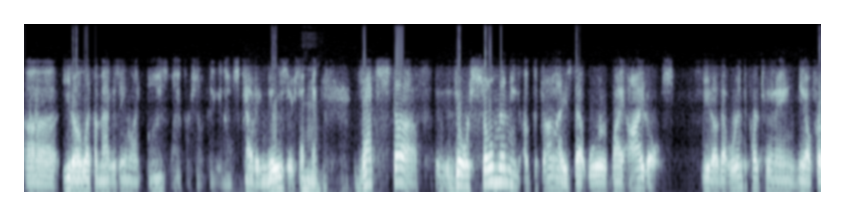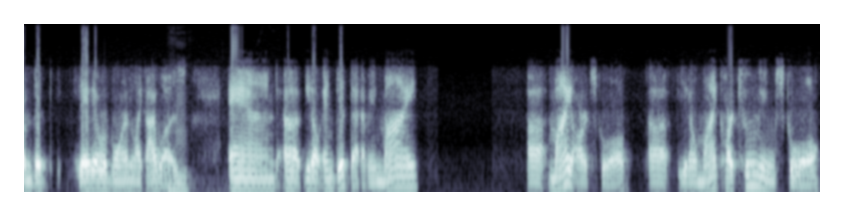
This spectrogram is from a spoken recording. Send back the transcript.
uh, you know like a magazine like Boys Life or something you know Scouting News or something mm-hmm. that stuff there were so many of the guys that were my idols you know that were into cartooning you know from the day they were born like I was mm-hmm. and uh, you know and did that I mean my uh, my art school uh, you know, my cartooning school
